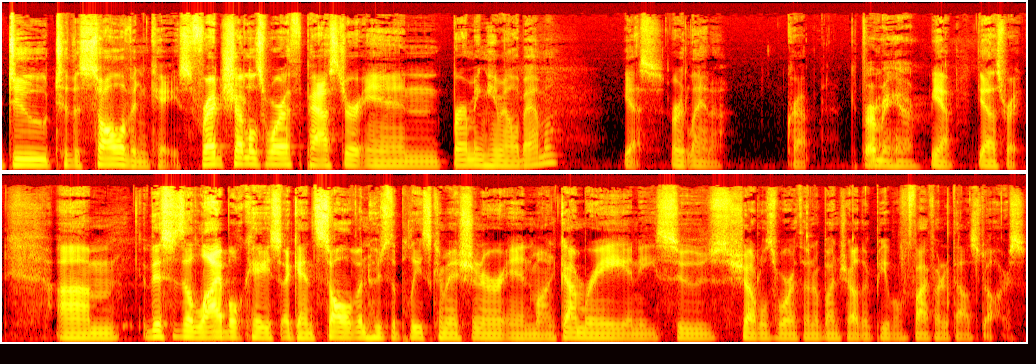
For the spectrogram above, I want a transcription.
due to the Sullivan case. Fred Shuttlesworth, pastor in Birmingham, Alabama, yes, or Atlanta. Birmingham. Yeah, yeah, that's right. Um, this is a libel case against Sullivan, who's the police commissioner in Montgomery, and he sues Shuttlesworth and a bunch of other people for five hundred thousand dollars.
